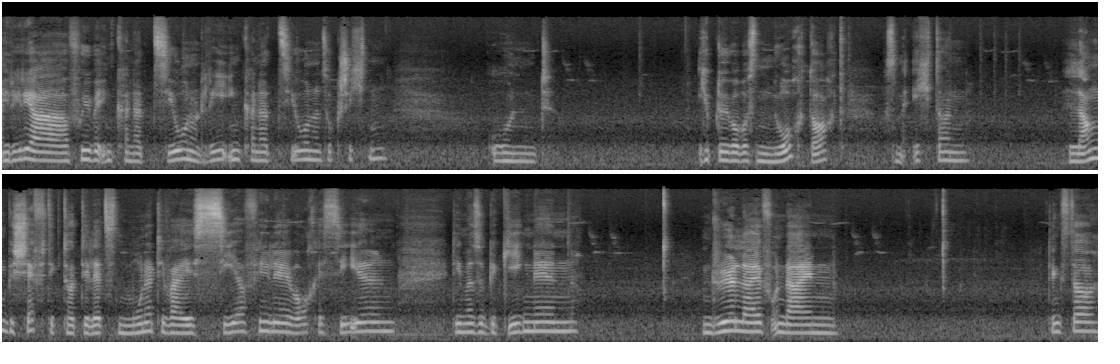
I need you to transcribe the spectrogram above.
ich rede ja viel über Inkarnation und Reinkarnation und so Geschichten. Und ich habe da über was nachgedacht, was mir echt dann lang beschäftigt hat die letzten Monate, weil sehr viele wache Seelen, die mir so begegnen, in Real Life und ein Dings da,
